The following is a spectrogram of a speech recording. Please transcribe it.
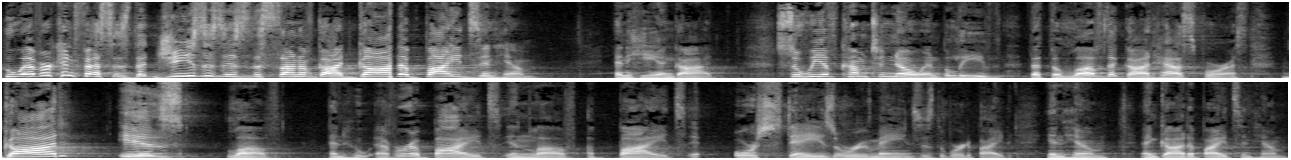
Whoever confesses that Jesus is the Son of God, God abides in him, and he in God. So we have come to know and believe that the love that God has for us, God is love. And whoever abides in love abides or stays or remains, is the word abide, in him, and God abides in him.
